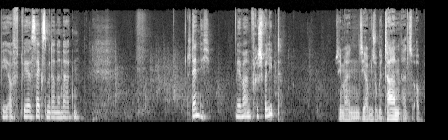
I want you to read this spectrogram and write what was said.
wie oft wir Sex miteinander hatten? Ständig. Wir waren frisch verliebt. Sie meinen, Sie haben so getan, als ob.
